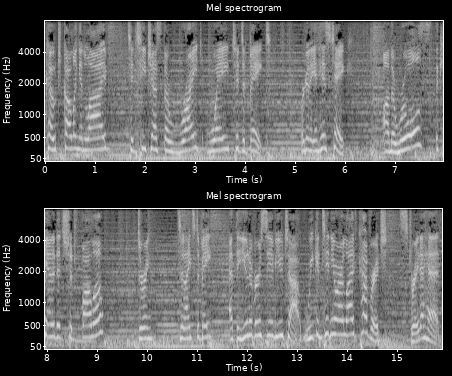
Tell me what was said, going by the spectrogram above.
coach calling in live to teach us the right way to debate. We're going to get his take on the rules the candidates should follow during tonight's debate at the University of Utah. We continue our live coverage straight ahead.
